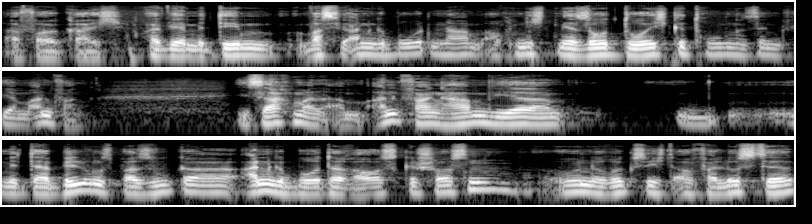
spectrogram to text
erfolgreich, weil wir mit dem, was wir angeboten haben, auch nicht mehr so durchgedrungen sind wie am Anfang. Ich sag mal, am Anfang haben wir mit der Bildungsbazooka Angebote rausgeschossen, ohne Rücksicht auf Verluste.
